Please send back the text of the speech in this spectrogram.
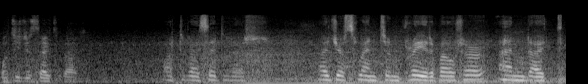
What did you say to that? What did I say to that? I just went and prayed about her, and I th-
